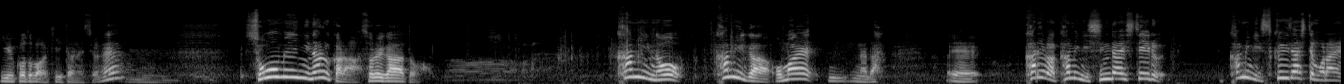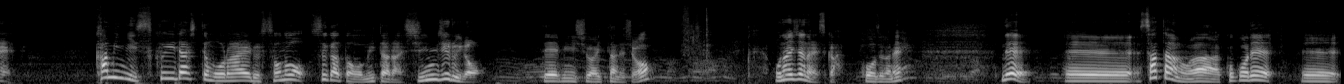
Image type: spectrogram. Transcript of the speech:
いう言葉を聞いたんですよね。証明になるからそれがと。神の神がお前なんだ、えー、彼は神に信頼している。神に救い出してもらえ。神に救い出してもらえるその姿を見たら信じるよ。って民主は言ったんでしょ。同じじゃないですか構図がね。で、えー、サタンはここで、え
